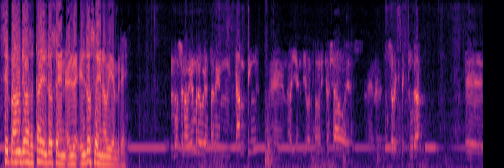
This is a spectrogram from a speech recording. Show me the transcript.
sepa dónde vas a estar el 12, en- el, el 12 de noviembre. El 12 de noviembre voy a estar en camping, en, ahí en Libertador y Callao, es en el Museo de Arquitectura. Eh,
